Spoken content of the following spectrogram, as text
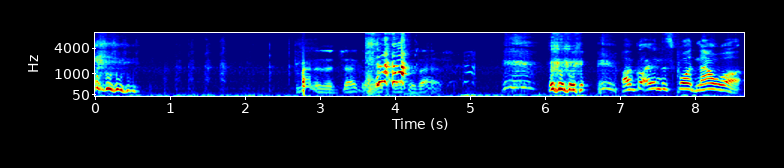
Man is a joke. I've got him in the squad. Now what?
